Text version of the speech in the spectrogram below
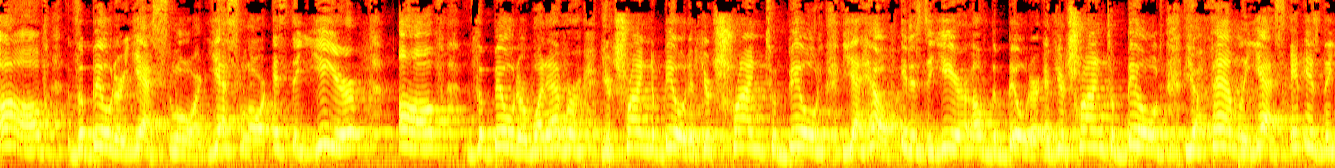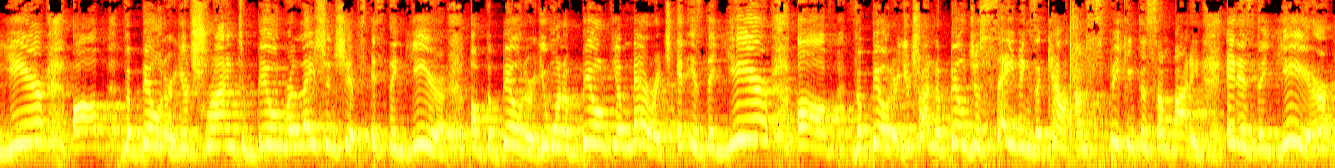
of the builder. Yes, Lord. Yes, Lord. It's the year of the builder. Whatever you're trying to build, if you're trying to build your health, it is the year of the builder. If you're trying to build your family, yes, it is the year of the builder. You're trying to build relationships, it's the year of the builder. You want to build your marriage, it is the year of the builder. You're trying to build your savings account. I'm speaking to somebody. It is the year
